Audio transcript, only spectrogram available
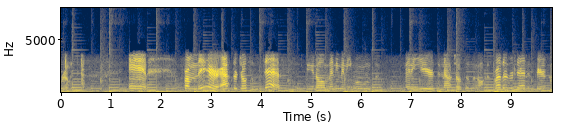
really. And from there, after Joseph's death, you know, many, many moons and many years, and now Joseph and all his brothers are dead, his parents,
